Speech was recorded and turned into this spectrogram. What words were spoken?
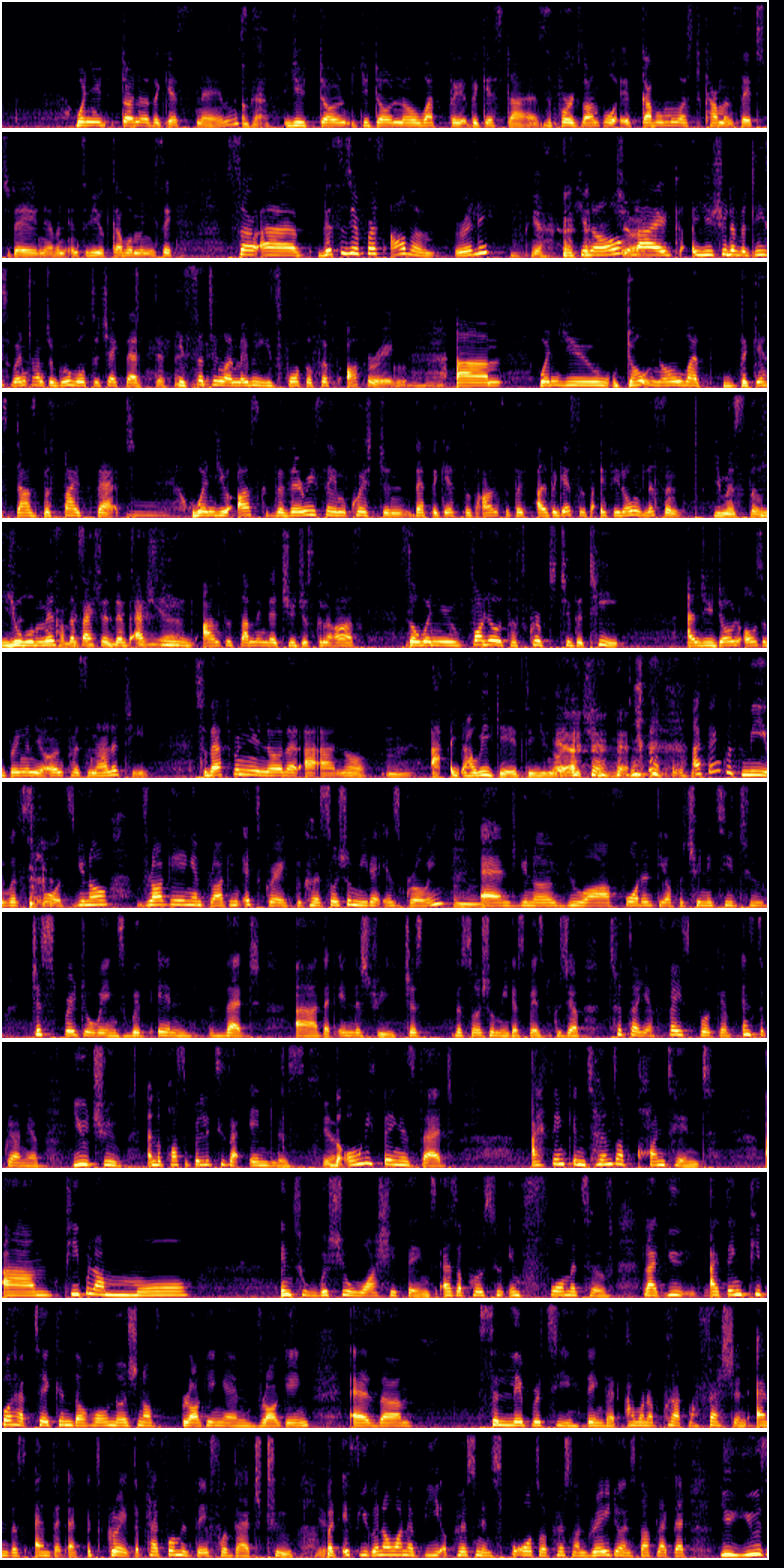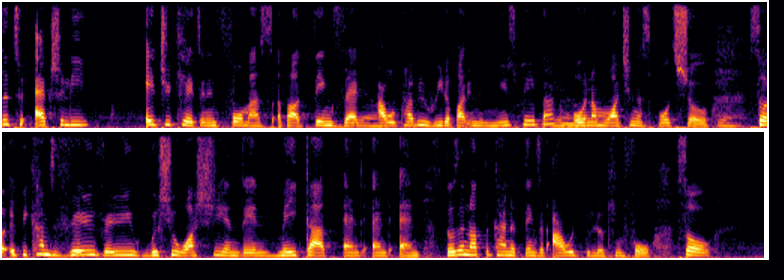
When you don't know the guests' names Okay. you don't you don't know what the, the guest does for example if Kabomo was to come on set today and you have an interview with Kabomo and you say so uh, this is your first album really Yeah. you know Sure. like you should have at least went on to google to check that Definitely. he's sitting on maybe his fourth or fifth offering um, when you don't know what the guest does besides that when you ask the very same question that the guest has answered the, uh, the guest is if you don't listen you miss the you will miss the fact that they've between, actually answered something that you're just going to ask. So when you follow the script to the T and you don't also bring in your own personality, so that's when you know that, ah, uh, no, uh, how we get, do you know? that you- I think with me, with sports, you know, vlogging and blogging, it's great because social media is growing and, you know, you are afforded the opportunity to just spread your wings within that, uh, that industry, just the social media space because you have Twitter, you have Facebook, you have Instagram, you have YouTube, and the possibilities are endless. Yeah. The only thing is that I think in terms of content, um, people are more into wishy-washy things as opposed to informative. Like you i think people have taken the whole notion of blogging and vlogging as um celebrity thing that i want to put out my fashion and this and that and it's great. The platform is there for that too. But if you're going to want to be a person in sports or a person on radio and stuff like that you use it to actually educate and inform us about things that Yeah. I would probably read about in the newspaper Yeah. or when I'm watching a sports show. Yeah. So it becomes very, very wishy-washy and then makeup and, and, and. Those are not the kind of things that I would be looking for. So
